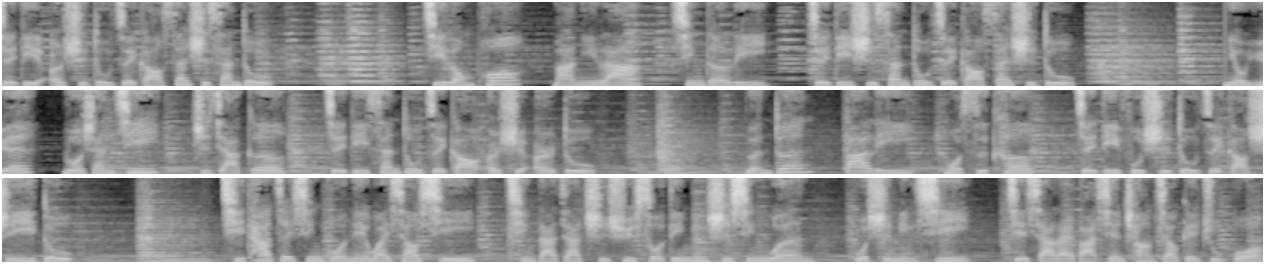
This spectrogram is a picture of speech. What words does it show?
最低二十度，最高三十三度。吉隆坡、马尼拉、新德里最低十三度，最高三十度；纽约、洛杉矶、芝加哥最低三度，最高二十二度；伦敦、巴黎、莫斯科最低负十度，最高十一度。其他最新国内外消息，请大家持续锁定《民事新闻》。我是敏熙，接下来把现场交给主播。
